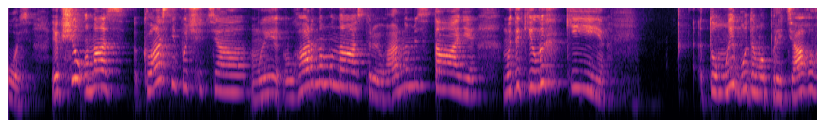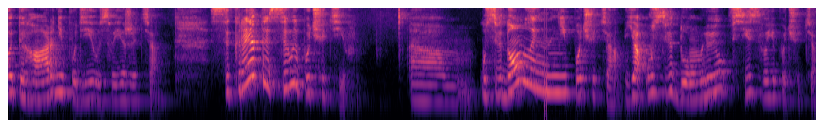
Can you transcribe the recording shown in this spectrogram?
Ось, якщо у нас класні почуття, ми у гарному настрої, у гарному стані, ми такі легкі, то ми будемо притягувати гарні події у своє життя. Секрети сили почуттів. Ем, усвідомлені почуття. Я усвідомлюю всі свої почуття.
